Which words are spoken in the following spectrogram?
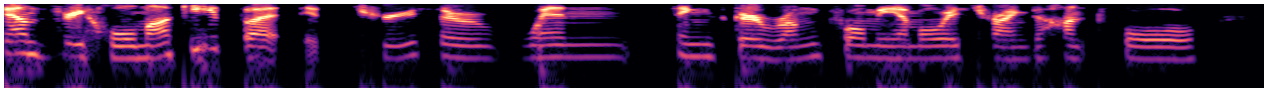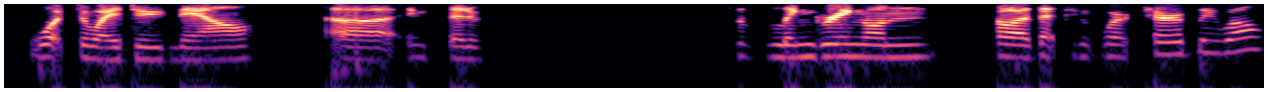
sounds very hallmarky, but it's true. So when things go wrong for me, I'm always trying to hunt for what do I do now uh, instead of, sort of lingering on oh that didn't work terribly well.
